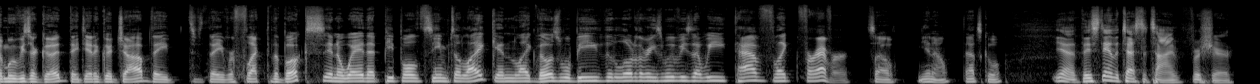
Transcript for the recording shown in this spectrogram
the movies are good. They did a good job. They they reflect the books in a way that people seem to like, and like those will be the Lord of the Rings movies that we have like forever. So you know that's cool. Yeah, they stand the test of time for sure.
